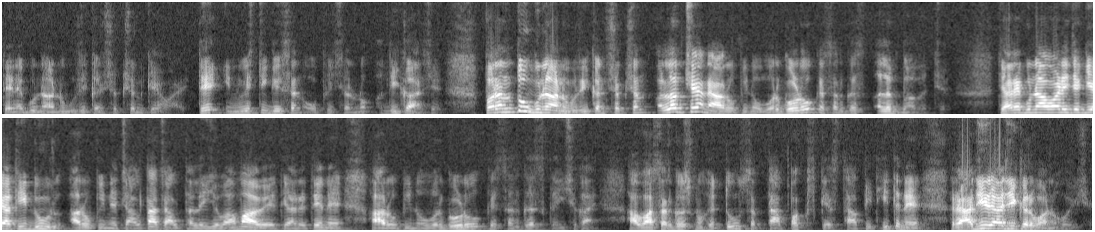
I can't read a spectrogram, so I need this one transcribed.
તેને ગુનાનું રિકન્સ્ટ્રક્શન કહેવાય. તે ઇન્વેસ્ટિગેશન ઓફિસરનો અધિકાર છે. પરંતુ ગુનાનું રિકન્સ્ટ્રક્શન અલગ છે અને આરોપીનો વરઘોડો કે સરઘસ અલગ બાબત છે. જ્યારે ગુનાવાળી જગ્યાથી દૂર આરોપીને ચાલતા ચાલતા લઈ જવામાં આવે, ત્યારે તેને આરોપીનો વરઘોડો કે સરઘસ કહી શકાય. આવા સરઘસનો હેતુ સત્તા પક્ષ કે સ્થાપિત હિતને રાજી રાજી કરવાનો હોય છે.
